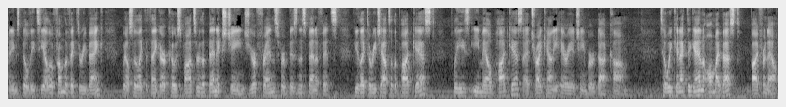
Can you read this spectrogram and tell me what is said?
My name is Bill Vitiello from the Victory Bank. We also like to thank our co-sponsor, the Ben Exchange, your friends for business benefits. If you'd like to reach out to the podcast, please email podcast at tricountyareachamber.com. Till we connect again, all my best. Bye for now.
